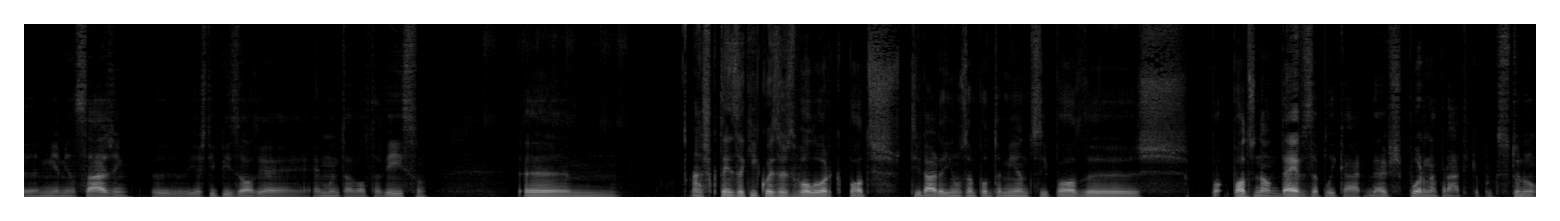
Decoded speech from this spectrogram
a minha mensagem. Eh, este episódio é, é muito à volta disso. Um, acho que tens aqui coisas de valor que podes tirar aí uns apontamentos e podes. Podes não, deves aplicar, deves pôr na prática, porque se tu, não,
